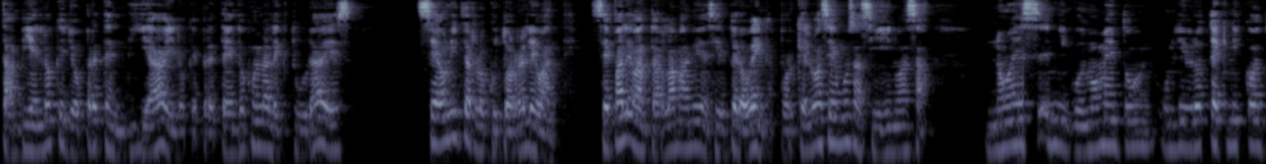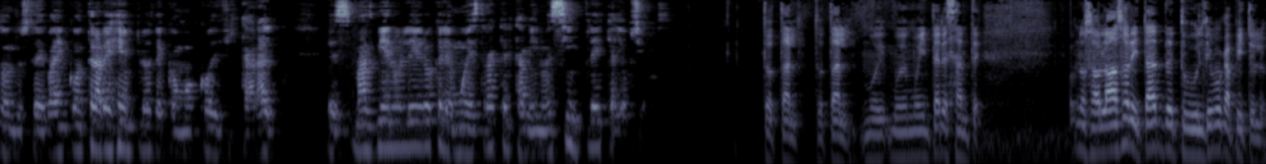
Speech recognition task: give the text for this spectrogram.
también lo que yo pretendía y lo que pretendo con la lectura es sea un interlocutor relevante, sepa levantar la mano y decir, pero venga, ¿por qué lo hacemos así y no así? No es en ningún momento un, un libro técnico en donde usted va a encontrar ejemplos de cómo codificar algo. Es más bien un libro que le muestra que el camino es simple y que hay opciones. Total, total, muy, muy, muy interesante. Nos hablabas ahorita de tu último capítulo,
